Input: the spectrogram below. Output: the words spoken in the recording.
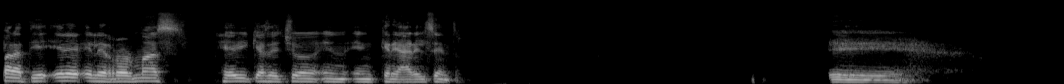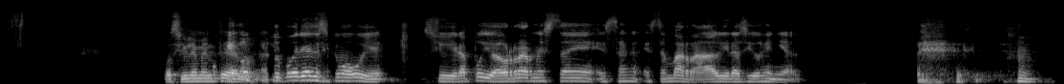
para ti el, error más heavy que has hecho en, crear el centro? Eh, posiblemente... tú podrías decir como, uy, eh, si hubiera podido ahorrarme esta, esta, esta embarrada hubiera sido genial.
